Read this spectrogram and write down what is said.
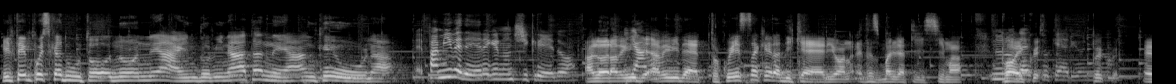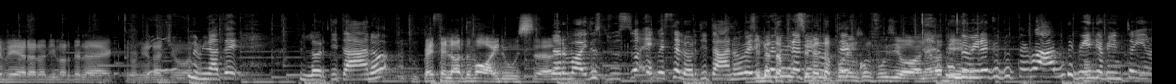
Il tempo è scaduto, non ne ha indovinata neanche una. Eh, fammi vedere che non ci credo. Allora, avevi, Vediamo. avevi detto questa che era di Carrion ed è sbagliatissima. Non ho detto Carrion, poi no. È vero, era di Lord Electron, hai ragione. Nominate Lord Titano, Questo è Lord Voidus. Lord Voidus giusto e questo è Lord Titano. Vedi sei andata, sei andata pure in confusione, va bene. indovinate tutte quante, quindi ho vinto io,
